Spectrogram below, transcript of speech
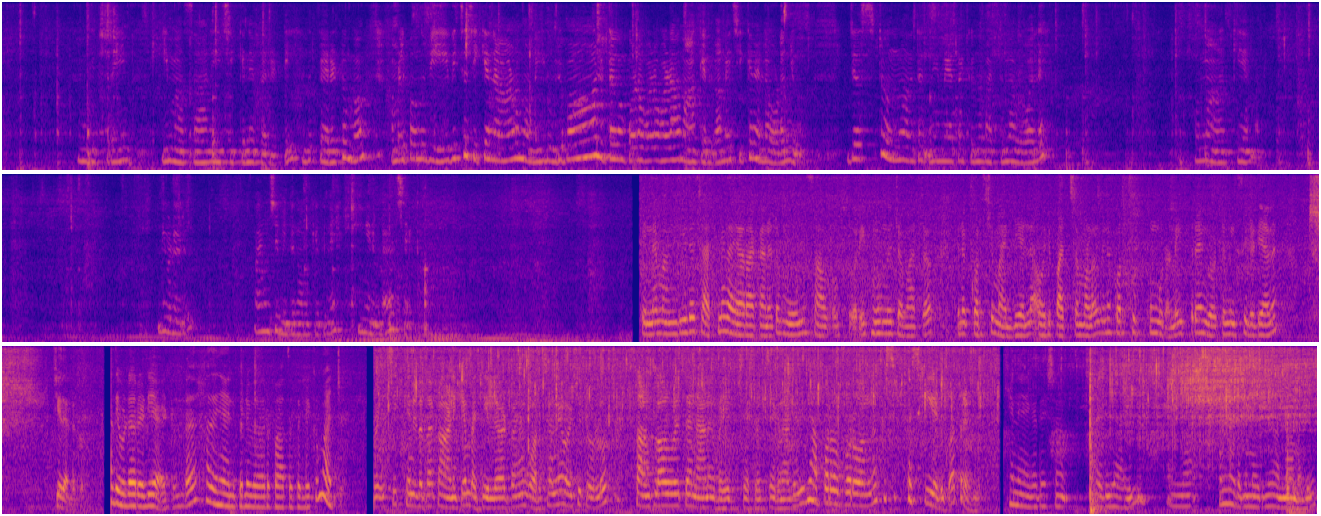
ഈ മസാല ഈ ചിക്കനെ പുരട്ടി. ഇത് പുരട്ടുമ്പം നമ്മളിപ്പോൾ ഒന്ന് വേവിച്ച ചിക്കൻ ആണെന്നുണ്ടെങ്കിൽ ഒരുപാട് ഇട്ടങ്ങ് കുഴ കുഴ കുഴാന്നാക്കരുത് കാരണം ഈ ചിക്കൻ എല്ലാം ഉടഞ്ഞു പോകും. ജസ്റ്റ് ഒന്ന് അതിന്റെ മേത്തൊക്കെ ഒന്ന് പറ്റുന്ന പോലെ ഒന്ന് ആക്കിയാൽ മതി. ഇതിവിടെ ഒരു അഞ്ച് മിനിറ്റ് നമുക്കിതിനെ ഇങ്ങനെ ഇവിടെ വെച്ചേക്കാം. പിന്നെ മന്തിയുടെ ചട്നി തയ്യാറാക്കാനായിട്ട് മൂന്ന് സോറി മൂന്ന് ടൊമാറ്റോ പിന്നെ കുറച്ച് മല്ലിയല്ല ഒരു പച്ചമുളക് പിന്നെ കുറച്ച് ഉപ്പും കൂടെ ഉണ്ട്. ഇത്രയും കൂട്ട് മിക്സിയിലിട്ട് ഞാൻ ചെയ്തെടുക്കും. അതിവിടെ റെഡി ആയിട്ടുണ്ട്. അത് ഞാനിപ്പോൾ വേറെ പാത്രത്തിലേക്ക് മാറ്റും. ചിക്കൻ എടുത്താൽ കാണിക്കാൻ പറ്റിയില്ല കേട്ടോ. ഞാൻ കുറച്ചെണ്ണേ ഒഴിച്ചിട്ടുള്ളൂ. സൺഫ്ലവർ ഓയിൽ തന്നെയാണ് ഉപയോഗിച്ചിട്ട് വെച്ചേക്കുന്നത്. ഇതിന് അപ്പുറം അപ്പുറം ഒന്ന് കസക്കി എടുക്കും. അത്രേ ഉള്ളൂ. ചിക്കൻ ഏകദേശം റെഡിയായി ഒന്ന് ഒന്നിടന്ന് മരുന്ന് വന്നാൽ മതി.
